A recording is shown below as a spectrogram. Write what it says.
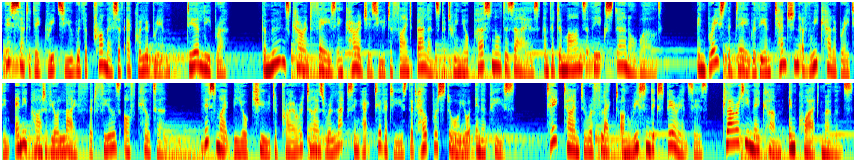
This Saturday greets you with the promise of equilibrium, dear Libra. The moon's current phase encourages you to find balance between your personal desires and the demands of the external world. Embrace the day with the intention of recalibrating any part of your life that feels off kilter. This might be your cue to prioritize relaxing activities that help restore your inner peace. Take time to reflect on recent experiences, clarity may come in quiet moments.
